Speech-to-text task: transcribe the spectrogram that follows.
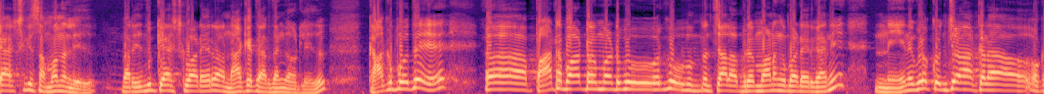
క్యాస్ట్కి సంబంధం లేదు. మరి ఎందుకు క్యాస్ట్ వాడారో నాకైతే అర్థం కావట్లేదు. కాకపోతే పాట పాడటం మటుకు వరకు చాలా బ్రహ్మాండంగా పాడారు కానీ నేను కూడా కొంచెం అక్కడ ఒక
